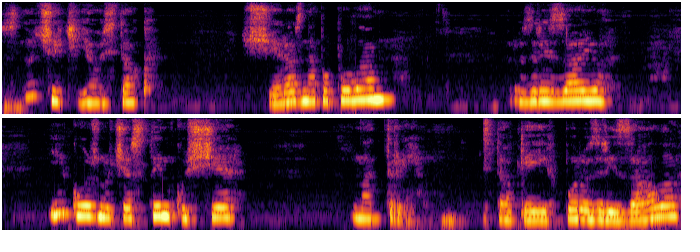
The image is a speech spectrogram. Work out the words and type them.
Значить, я ось так ще раз напополам розрізаю. І кожну частинку ще на три. Так я їх порозрізала.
